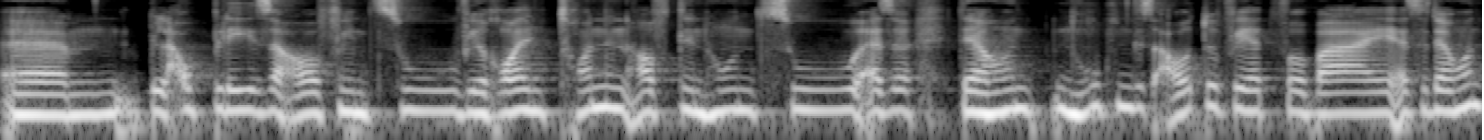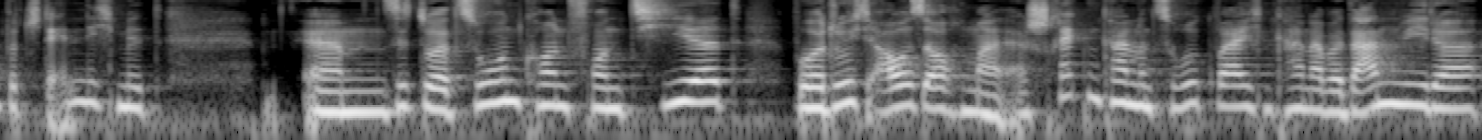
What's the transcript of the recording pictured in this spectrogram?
ähm, Blaubläser auf ihn zu, wir rollen Tonnen auf den Hund zu, also der Hund, ein hupendes Auto fährt vorbei, also der Hund wird ständig mit ähm, Situationen konfrontiert, wo er durchaus auch mal erschrecken kann und zurückweichen kann, aber dann wieder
